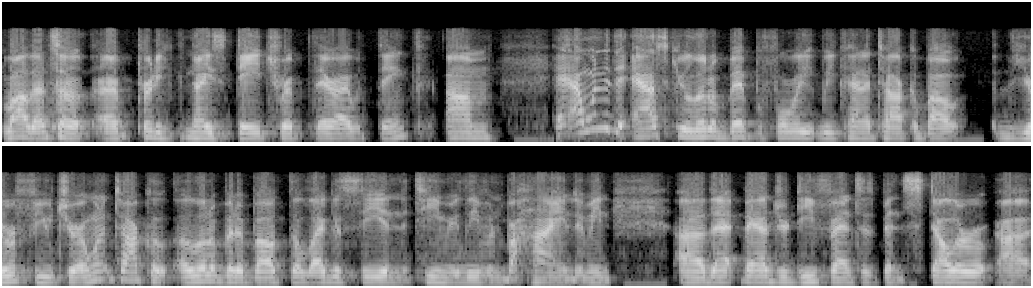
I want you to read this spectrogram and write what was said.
wow, that's a, a pretty nice day trip there, I would think. Um, hey, I wanted to ask you a little bit before we, we kind of talk about your future. I want to talk a, a, little bit about the legacy and the team you're leaving behind. I mean, uh, that Badger defense has been stellar uh,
